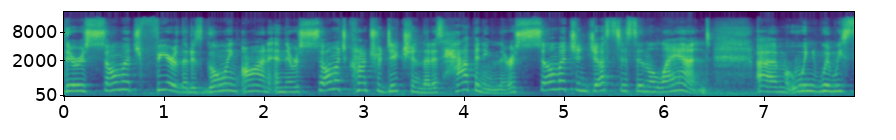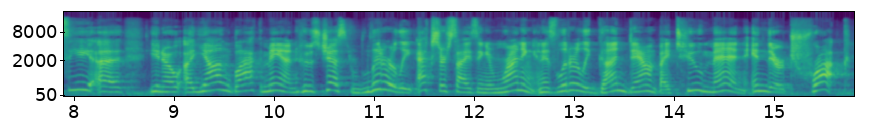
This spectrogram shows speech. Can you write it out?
There is so much fear that is going on, and there is so much contradiction that is happening. There is so much injustice in the land. Um, when, when we see a, you know, a young black man who's just literally exercising and running and is literally gunned down by two men in their truck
